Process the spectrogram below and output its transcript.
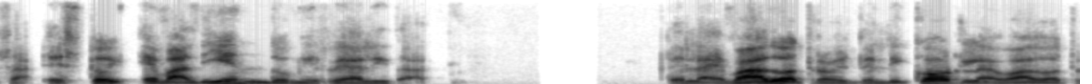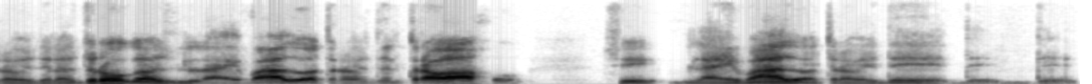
O sea, estoy evadiendo mi realidad. La evado a través del licor, la evado a través de las drogas, la evado a través del trabajo, ¿sí? La evado a través de, de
